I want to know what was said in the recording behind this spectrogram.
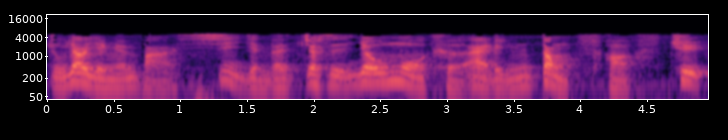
主要演员把戏演的就是幽默、可爱、灵动，好去。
